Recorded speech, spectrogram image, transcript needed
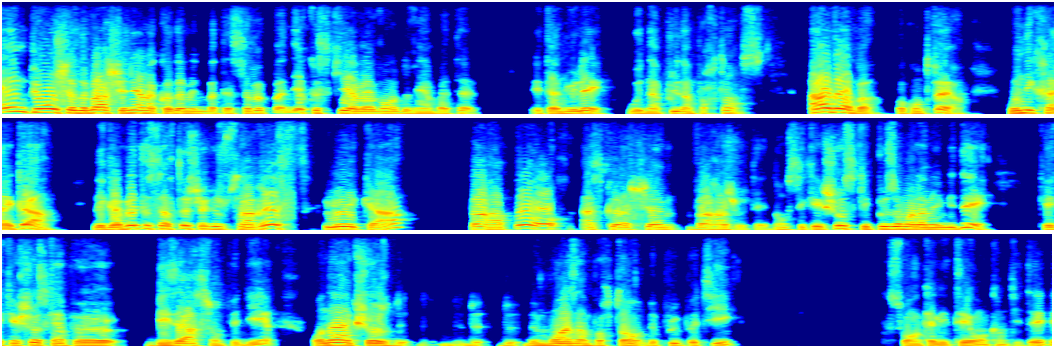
Ça ne veut pas dire que ce qui avait avant devient batel, est annulé ou n'a plus d'importance. Adraba, au contraire, les gabettes ça reste le Eka par rapport à ce que Hachem va rajouter. Donc c'est quelque chose qui est plus ou moins la même idée, quelque chose qui est un peu bizarre si on peut dire. On a quelque chose de, moins important, de plus petit, soit en qualité ou en quantité,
